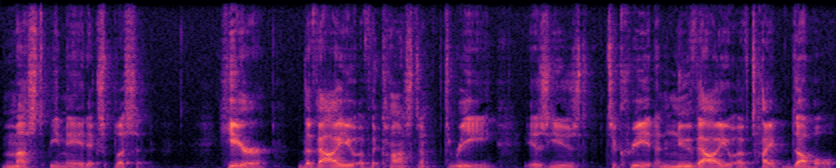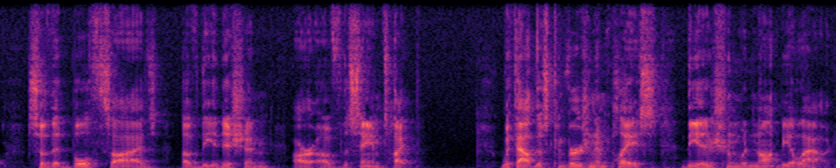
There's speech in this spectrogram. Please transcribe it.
must be made explicit. Here, the value of the constant 3 is used to create a new value of type double so that both sides of the addition are of the same type. Without this conversion in place, the addition would not be allowed.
